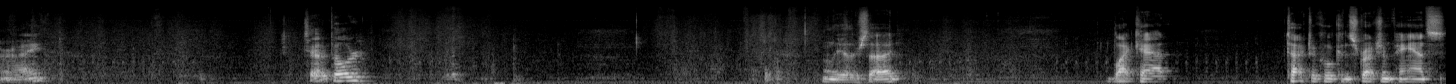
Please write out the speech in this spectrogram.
All right. Caterpillar. On the other side. Black Cat. Tactical construction pants.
